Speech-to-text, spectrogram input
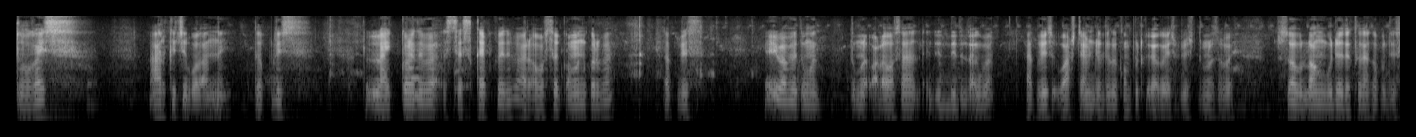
তো গাইস আর কিছু বলার নেই তো প্লিজ লাইক করে দেবে সাবস্ক্রাইব করে দেবে আর অবশ্যই কমেন্ট করবে তো প্লিজ এইভাবে তোমার তোমরা ভালোবাসা দিতে থাকবে আর প্লিজ ওয়াচ টাইম জলদি করে কমপ্লিট করে প্লিজ তোমরা সবাই সব লং ভিডিও দেখতে থাকো প্লিজ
